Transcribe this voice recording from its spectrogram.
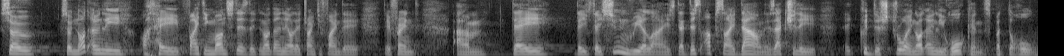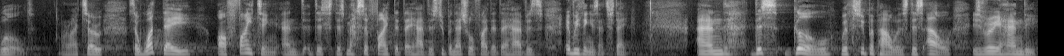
So, so not only are they fighting monsters, not only are they trying to find their, their friend, um, they, they, they soon realize that this upside down is actually, it could destroy not only Hawkins, but the whole world. All right, so, so what they are fighting and this, this massive fight that they have, this supernatural fight that they have, is everything is at stake. And this girl with superpowers, this El, is very handy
